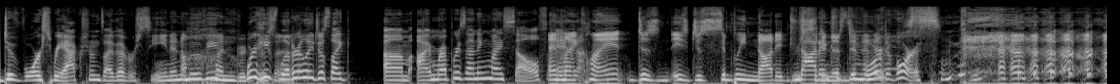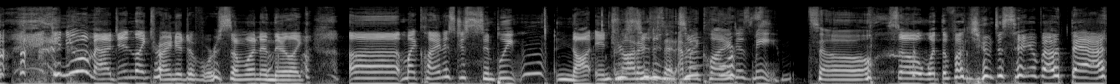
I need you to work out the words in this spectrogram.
divorce reactions I've ever seen in a movie. hundred Where he's literally just like, um, I'm representing myself, And, my client does is just simply not interested, not interested in, in a a divorce. divorce. Can you imagine like trying to divorce someone and they're like, uh, my client is just simply mm, not interested. not interested, in and my client is me. So So what the fuck do you have to say about that?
